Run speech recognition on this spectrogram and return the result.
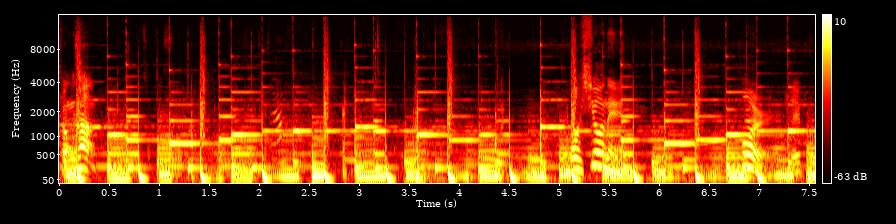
정상. 어 시원해. 헐 개꿀.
